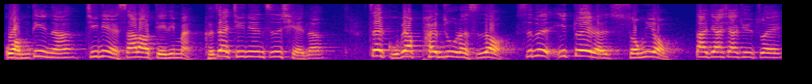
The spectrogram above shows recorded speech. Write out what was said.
广电呢，今天也杀到跌停板。可在今天之前呢，在股票喷出的时候，是不是一堆人怂恿大家下去追，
